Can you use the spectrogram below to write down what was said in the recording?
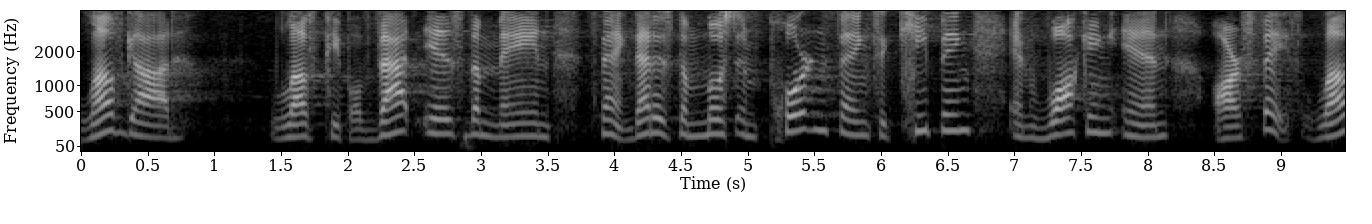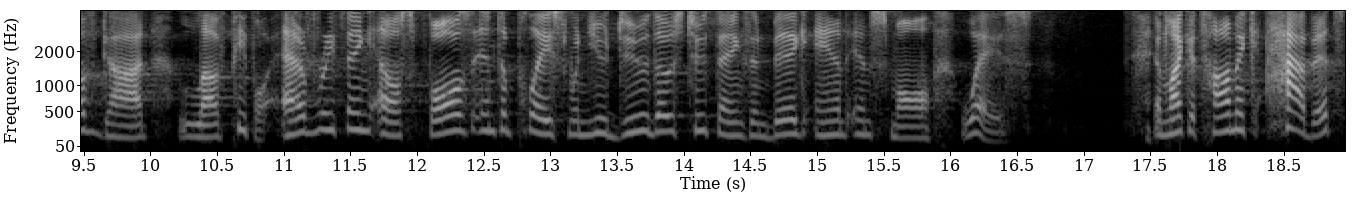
Love God, love people. That is the main thing. That is the most important thing to keeping and walking in our faith. Love God, love people. Everything else falls into place when you do those two things in big and in small ways. And like atomic habits,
